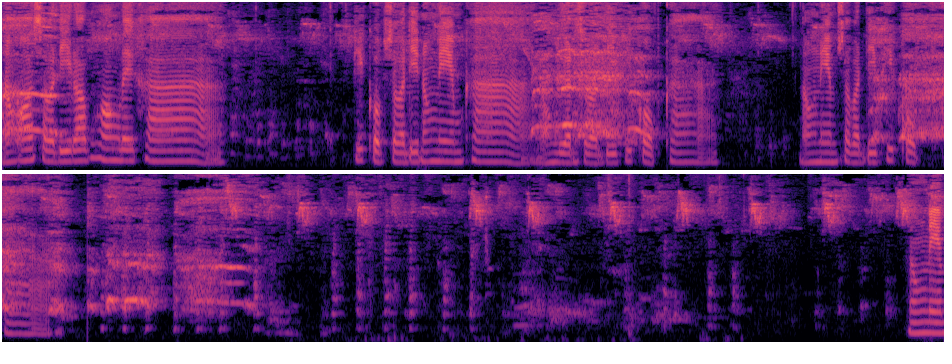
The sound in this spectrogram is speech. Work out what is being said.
น้องออสวัสดีรอบห้องเลยค่ะ พี่กบสวัสดีน้องเนมค่ะ น้องเดือนสวัสดีพี่กบค่ะ น้องเนมสวัสดีพี่กบค่ะ น้องเนม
